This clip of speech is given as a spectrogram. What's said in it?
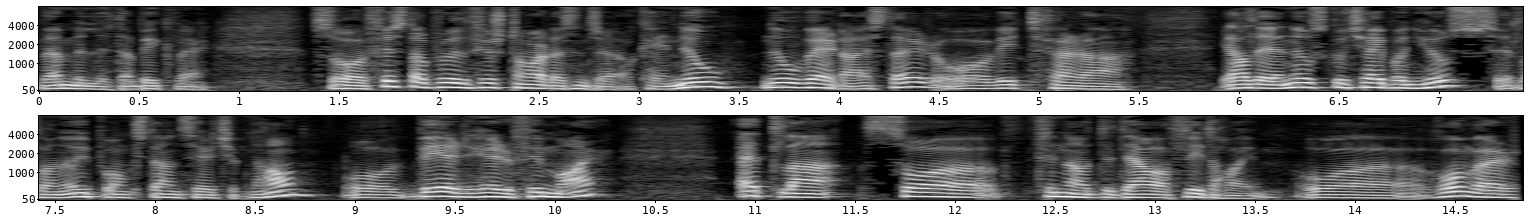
vem vill av byggvär så 1 april 1 var det sånn, okej okay, nå nu var det Ester, og vi tvära Jeg hadde nå skulle kjøpe en hus, et eller annet øyebongstans her i København, og vær her i fem år. Etla så finner det det av å flytte hjem. Og hun var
